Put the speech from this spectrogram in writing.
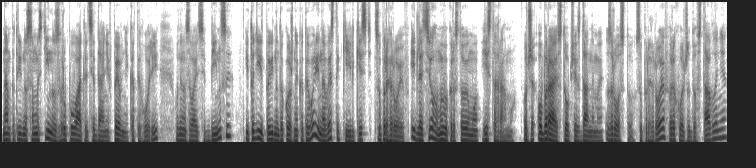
Нам потрібно самостійно згрупувати ці дані в певні категорії, вони називаються бінси. І тоді, відповідно до кожної категорії, навести кількість супергероїв. І для цього ми використовуємо гістограму. Отже, обираю стовпчик з даними зросту супергероїв, переходжу до вставлення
